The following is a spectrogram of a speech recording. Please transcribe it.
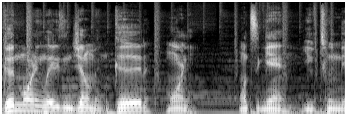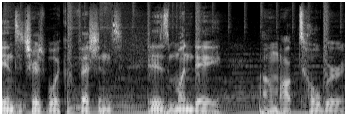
Good morning, ladies and gentlemen. Good morning. Once again, you've tuned in to Church Boy Confessions. It is Monday, um, October.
